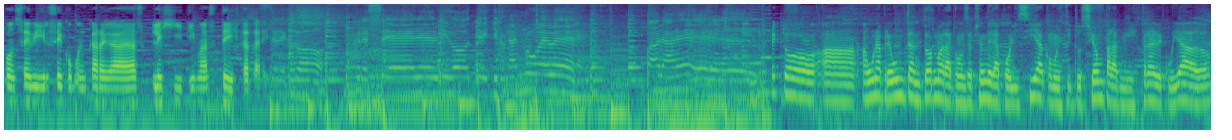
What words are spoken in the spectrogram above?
concebirse como encargadas legítimas de esta tarea. Respecto a, una pregunta en torno a la concepción de la policía como institución para administrar el cuidado,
